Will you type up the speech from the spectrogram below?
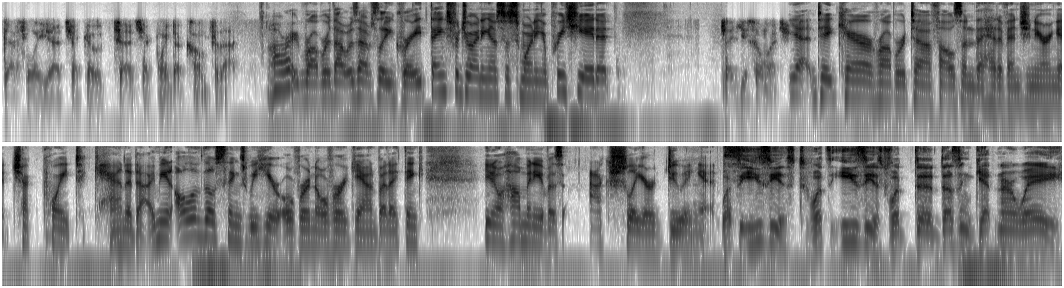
Definitely uh, check out uh, checkpoint.com for that. All right, Robert, that was absolutely great. Thanks for joining us this morning. Appreciate it. Thank you so much. Yeah, take care. Robert uh, Falzon, the head of engineering at Check Point Canada. I mean, all of those things we hear over and over again, but I think you know, how many of us actually are doing it? What's easiest? What's easiest? What uh, doesn't get in our way?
